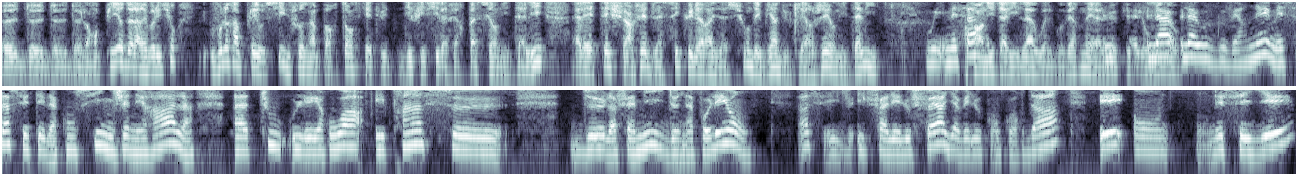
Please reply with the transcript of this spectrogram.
euh, de, de, de l'Empire, de la Révolution. Vous le rappelez aussi, une chose importante qui est difficile à faire passer en Italie, elle a été chargée de la sécularisation des biens du clergé en Italie. Oui, mais ça, enfin, en Italie, là où elle gouvernait, à Luc et puis là, là où il gouvernait, mais ça c'était la consigne générale à tous les rois et princes euh, de la famille de Napoléon. Ah, il, il fallait le faire, il y avait le concordat, et on, on essayait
